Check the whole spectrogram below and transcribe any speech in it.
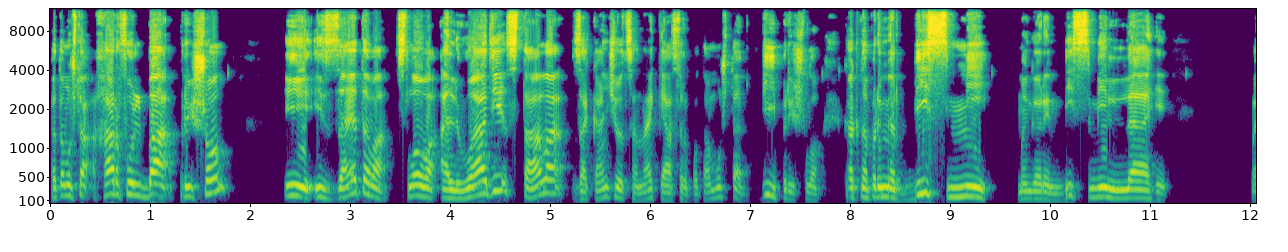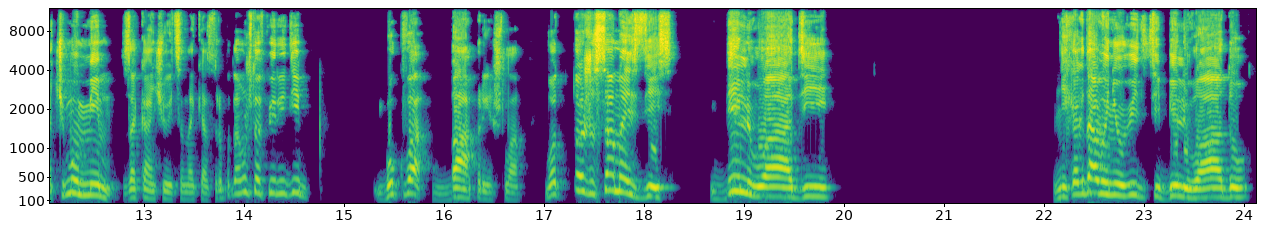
Потому что харфульба пришел, и из-за этого слово аль-вади стало заканчиваться на кясру, потому что би пришло. Как, например, бисми. Мы говорим бисмилляхи. Почему мим заканчивается на кясру? Потому что впереди буква ба пришла. Вот то же самое здесь. Бильвади. Никогда вы не увидите бильваду,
